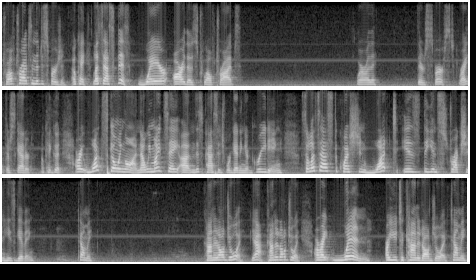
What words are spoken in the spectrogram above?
12 tribes in the dispersion. Okay, let's ask this. Where are those 12 tribes? Where are they? They're dispersed, right? They're scattered. Okay, good. All right, what's going on? Now, we might say uh, in this passage we're getting a greeting. So let's ask the question what is the instruction he's giving? Tell me. Count it all joy. Yeah, count it all joy. All right, when are you to count it all joy? Tell me.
